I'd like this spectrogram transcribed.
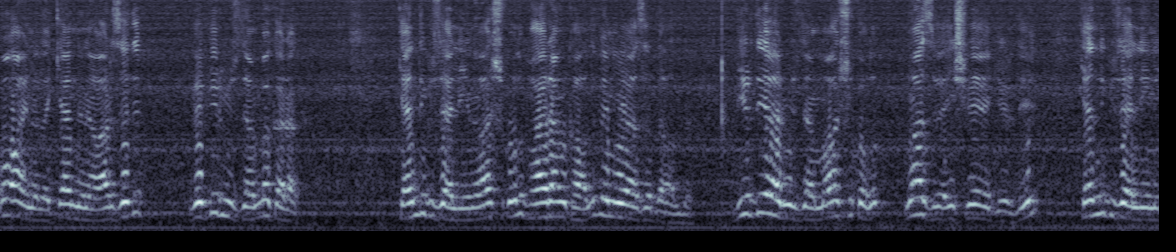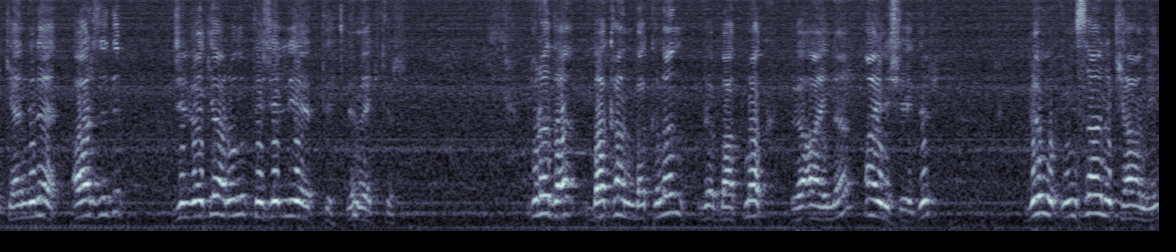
o aynada kendine arz edip ve bir yüzden bakarak kendi güzelliğine aşık olup hayran kaldı ve niyaza daldı. Bir diğer yüzden maşuk olup naz ve işveye girdi. Kendi güzelliğini kendine arz edip cilvekar olup tecelli etti demektir. Burada bakan, bakılan ve bakmak ve ayna aynı şeydir. Ve bu insanı kamil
